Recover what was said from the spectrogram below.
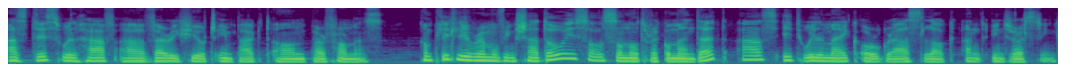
as this will have a very huge impact on performance. Completely removing shadow is also not recommended as it will make our grass look uninteresting.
